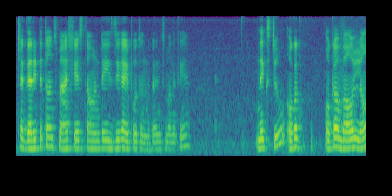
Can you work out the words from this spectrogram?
ఇట్లా గరిటెతో స్మాష్ చేస్తూ ఉంటే ఈజీగా అయిపోతుంది ఫ్రెండ్స్ మనకి. నెక్స్ట్ ఒక ఒక బౌల్లో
